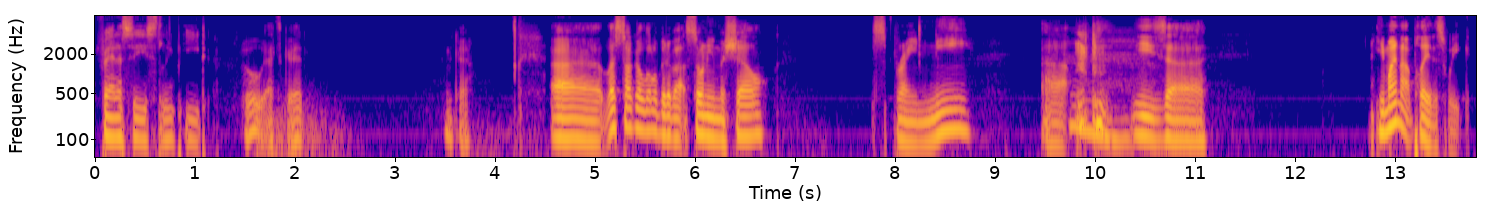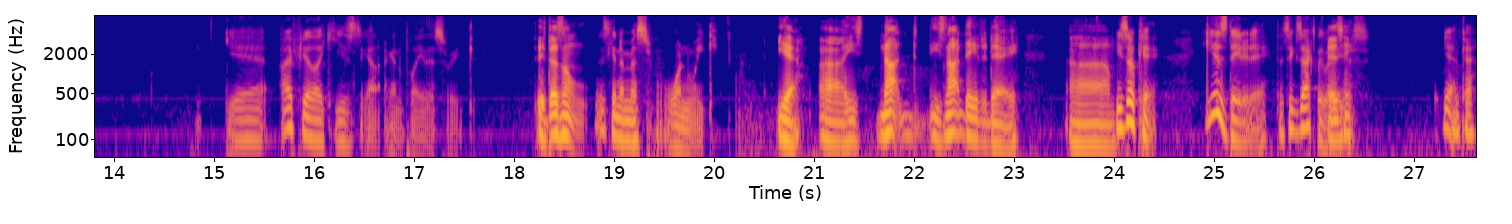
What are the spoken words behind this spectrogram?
"Fantasy Sleep Eat." Oh, that's good. Okay. Uh, let's talk a little bit about Sony Michel. Sprained knee. Uh, he's uh, he might not play this week. Yeah, I feel like he's not going to play this week. It doesn't. He's going to miss one week. Yeah, uh, he's not. He's not day to day. Um, He's okay. He is day to day. That's exactly what Is he he? is. Yeah. Okay.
